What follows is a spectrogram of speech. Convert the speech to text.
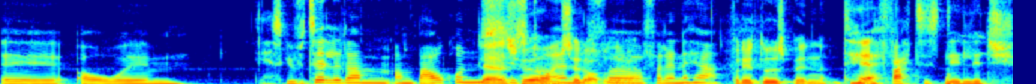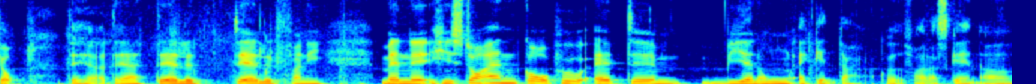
Øh, og øh, ja, skal vi fortælle lidt om, om baggrundshistorien om for, ja. for denne her? For det er dødspændende. Det er faktisk det er lidt sjovt, det her. Det er, det er, lidt, det er lidt funny. Men øh, historien går på, at øh, vi er nogle agenter, gået fra, der skal ind og,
